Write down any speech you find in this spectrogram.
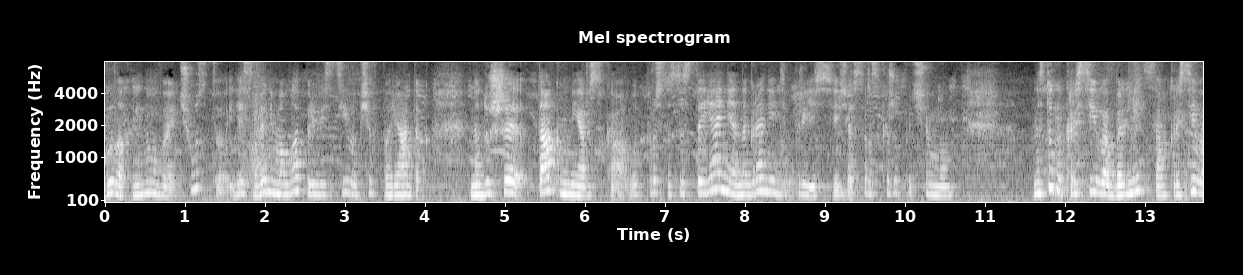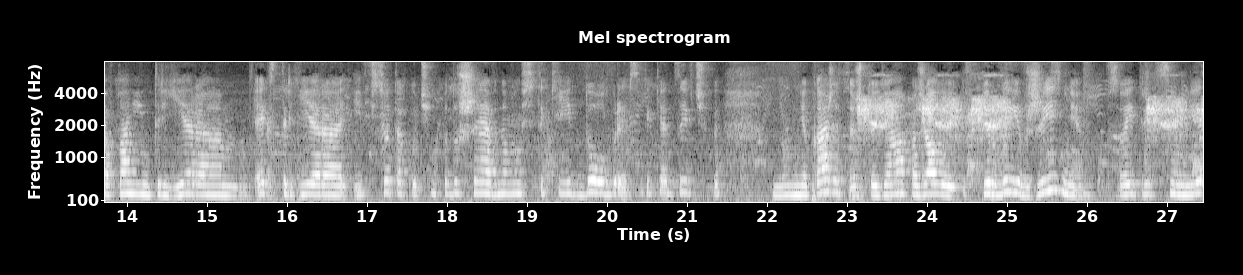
было хреновое чувство, я себя не могла привести вообще в порядок на душе так мерзко, вот просто состояние на грани депрессии. Сейчас расскажу почему. Настолько красивая больница, красивая в плане интерьера, экстерьера, и все так очень по-душевному, все такие добрые, все такие отзывчивые. Но мне кажется, что я, пожалуй, впервые в жизни, в свои 37 лет,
